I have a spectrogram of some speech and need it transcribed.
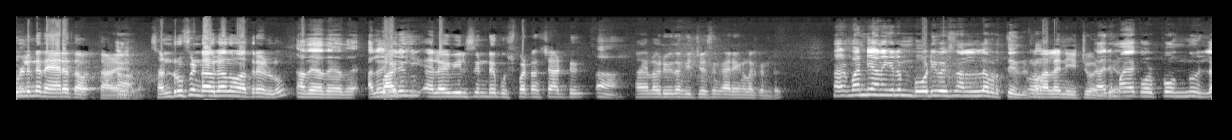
ഫുള്ളിന്റെ നേരെ താഴെ സൺറൂഫ് ഉണ്ടാവില്ല എന്ന് മാത്രമേ ഉള്ളൂ. അതെ അതെ അതെ. അലോയ് വീൽസ് ഉണ്ട് പുഷ് ബട്ടൺ സ്റ്റാർട്ട് അങ്ങനെയുള്ള ഒരുവിധ ഫീച്ചേഴ്സും കാര്യങ്ങളൊക്കെ ഉണ്ട്. വണ്ടി വണ്ടിയാണെങ്കിലും ബോഡി വൈസ് നല്ല വൃത്തിയുണ്ട്. നല്ല നീറ്റ് കാര്യമായ കാര്യമായ കുഴപ്പമൊന്നുമില്ല.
